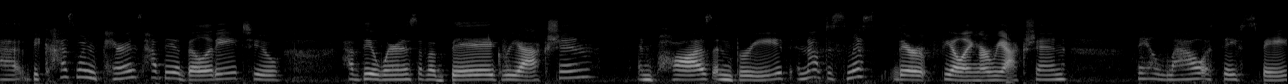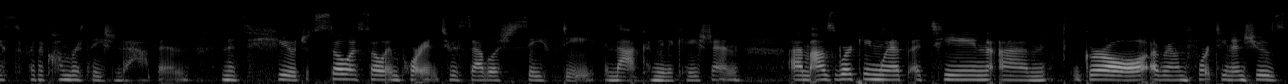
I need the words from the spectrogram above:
Uh, because when parents have the ability to have the awareness of a big reaction and pause and breathe and not dismiss their feeling or reaction, they allow a safe space for the conversation to happen. And it's huge. It's so, so important to establish safety in that communication. Um, I was working with a teen um, girl around 14, and she was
